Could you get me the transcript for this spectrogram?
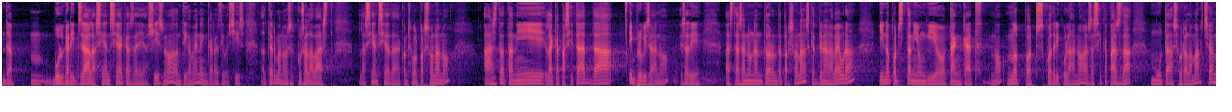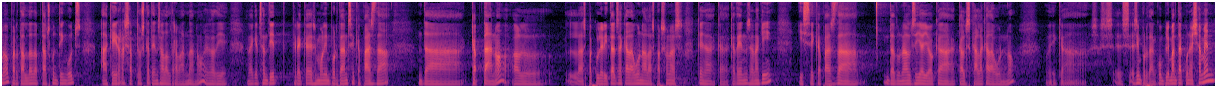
de mm, vulgaritzar la ciència, que es deia així, no? antigament encara es diu així. El terme no? és posar a l'abast la ciència de qualsevol persona, no? has de tenir la capacitat d'improvisar, no? És a dir, estàs en un entorn de persones que et venen a veure i no pots tenir un guió tancat, no? No et pots quadricular, no? Has de ser capaç de mutar sobre la marxa, no? Per tal d'adaptar els continguts a aquells receptors que tens a l'altra banda, no? És a dir, en aquest sentit, crec que és molt important ser capaç de, de captar, no? El, les peculiaritats de cada una de les persones que, que, que tens en aquí i ser capaç de, de donar-los allò que, que els cal a cada un, no? Vull dir que és, és important complimentar coneixement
